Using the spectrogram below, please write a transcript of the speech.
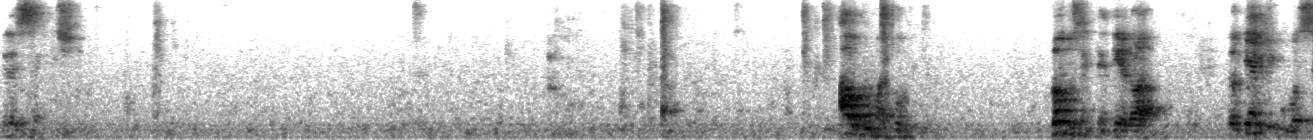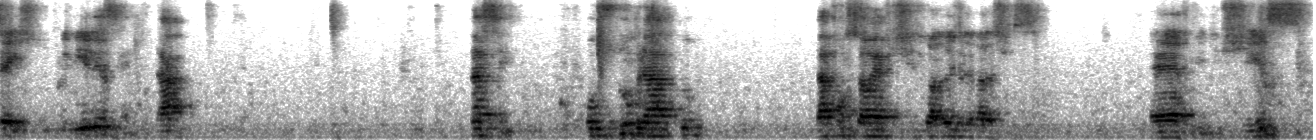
Crescente. Alguma dúvida? Vamos entender, ó. Eu tenho aqui com vocês primeiro exemplo, tá? Tá assim. Construa o gráfico da função fx igual a 2 elevado a x. f de x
